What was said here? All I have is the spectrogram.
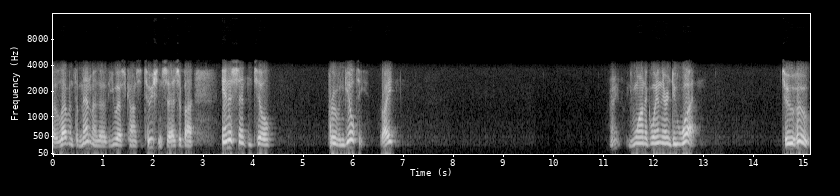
11th Amendment of the U.S. Constitution says about innocent until proven guilty, right? Right? You want to go in there and do what? To who?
